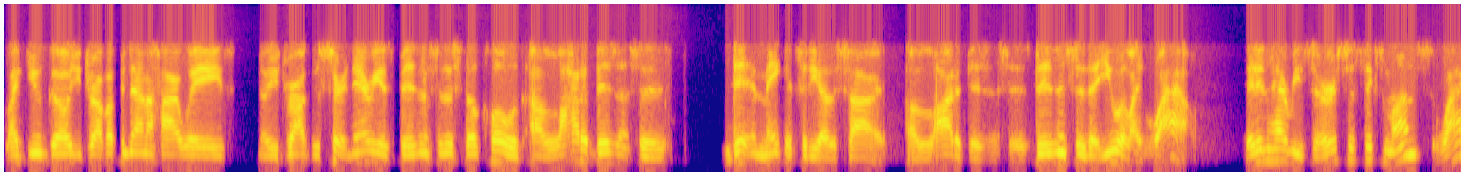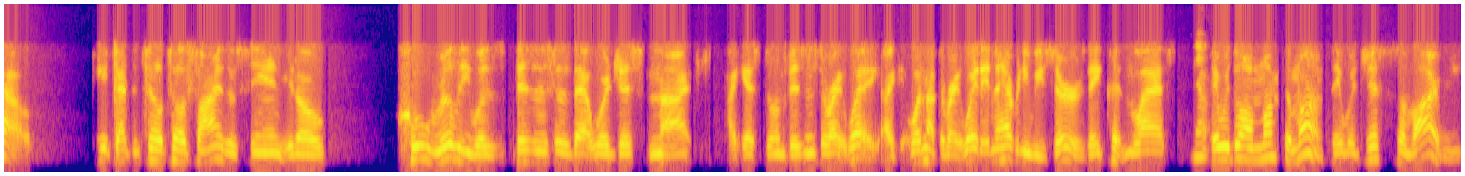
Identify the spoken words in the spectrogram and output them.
like you go, you drive up and down the highways, you know, you drive through certain areas, businesses are still closed. A lot of businesses didn't make it to the other side. A lot of businesses, businesses that you were like, wow, They didn't have reserves for six months. Wow. You got the telltale signs of seeing, you know, who really was businesses that were just not, I guess, doing business the right way. I, well, not the right way. They didn't have any reserves. They couldn't last. Yep. They were doing month to month. They were just surviving.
